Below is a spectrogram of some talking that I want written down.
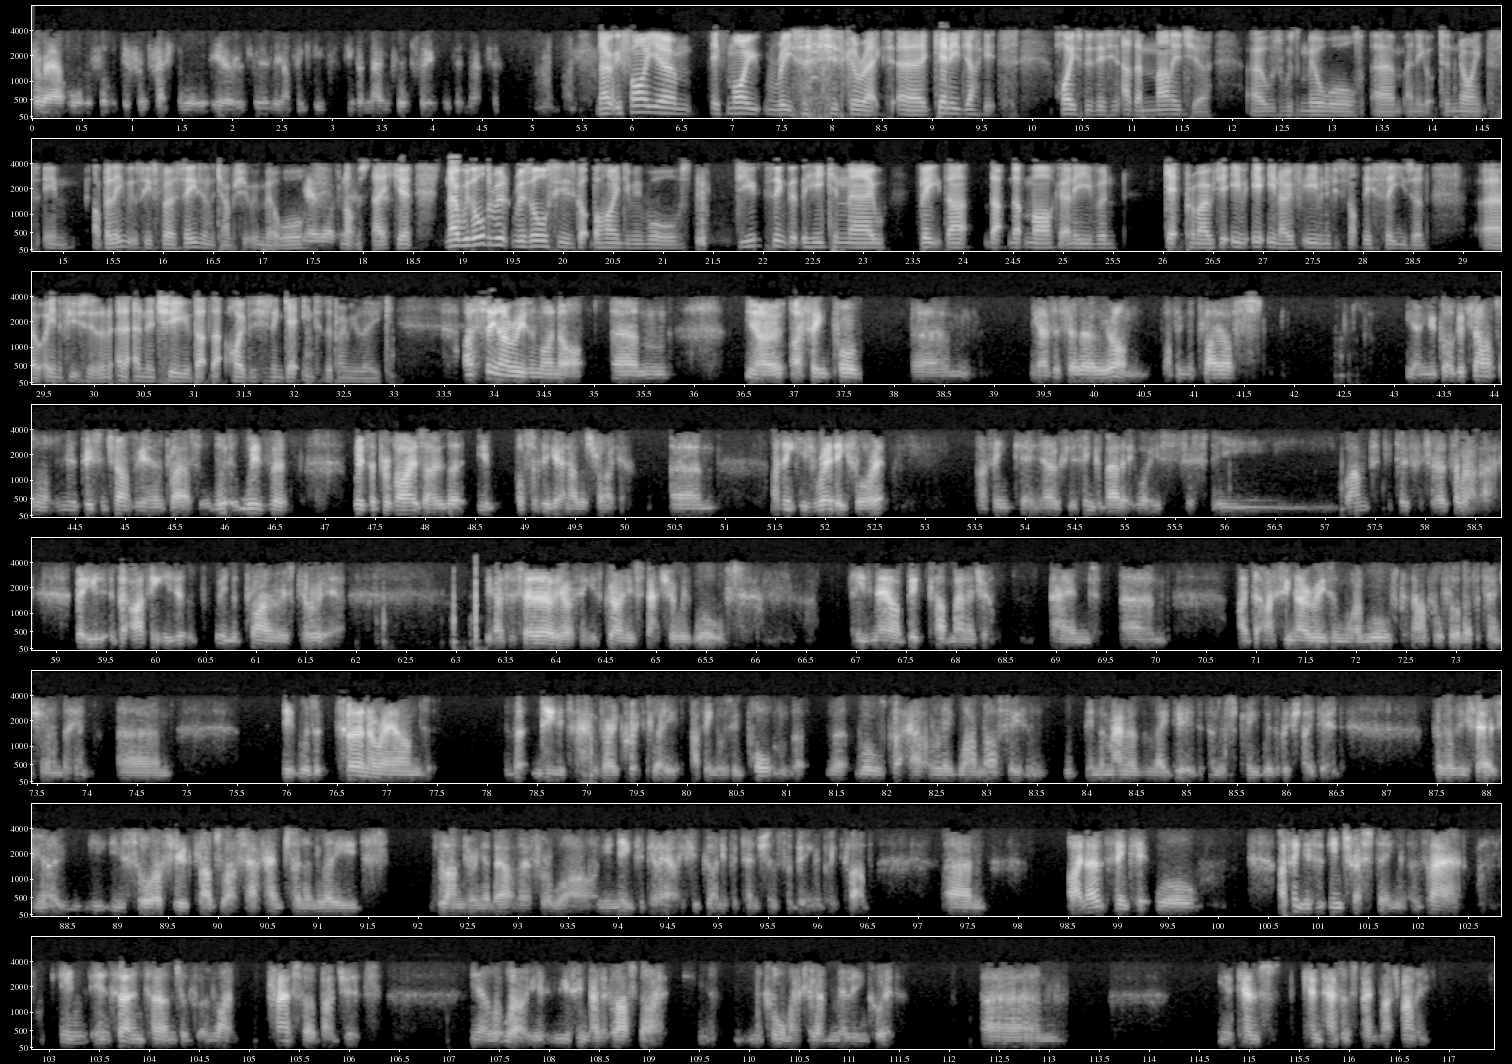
throughout all the sort of different fashionable eras. Really, I think he's he's a man for seasons in that sense. Now, if I um if my research is correct, uh, Kenny Jackett's highest position as a manager uh, was with Millwall, um, and he got to ninth in I believe it was his first season in the Championship with Millwall, yeah, if not mistaken. Now, with all the resources he's got behind him with Wolves, do you think that he can now beat that that that market and even get promoted, even, you know, if, even if it's not this season, uh, in the future and, and, achieve that that high position and get into the Premier League? I see no reason why not. Um, you know, I think for um, you know, as I said earlier on, I think the playoffs you know you've got a good chance, or a decent chance of getting in the playoffs with the with the proviso that you possibly get another striker. Um, I think he's ready for it. I think you know if you think about it, what he's 51, 52, 53, something like that. But, he, but I think he's the, in the prime of his career. As I said earlier, I think he's grown his stature with Wolves. He's now a big club manager, and um, I, I see no reason why Wolves can't fulfil their potential under him. Um, it was a turnaround that needed to happen very quickly. I think it was important that, that Wolves got out of League One last season in the manner that they did and the speed with which they did. Because as he says, you know, you, you saw a few clubs like Southampton and Leeds blundering about there for a while, and you need to get out if you've got any potential for being a big club. Um, I don't think it will I think it's interesting that in in certain terms of, like transfer budgets, you know, well, you, you think about it last night, McCormack, 11 million quid. Um, you know, Ken's, Ken hasn't spent much money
